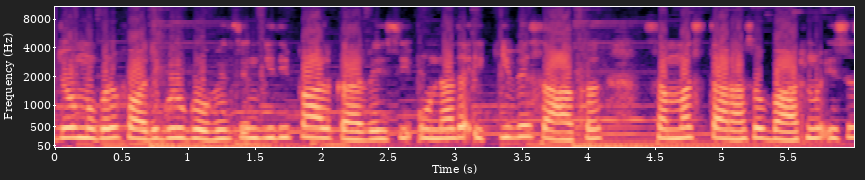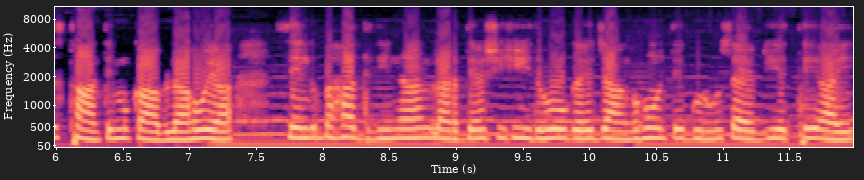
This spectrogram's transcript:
ਜੋ ਮੁਗਲ ਫੌਜ ਗੁਰੂ ਗੋਬਿੰਦ ਸਿੰਘ ਜੀ ਦੀ ਭਾਲ ਕਰ ਰਹੀ ਸੀ, ਉਹਨਾਂ ਦਾ 21 ਵਿਸਾਖ ਸੰਮਤ 1762 ਨੂੰ ਇਸ ਸਥਾਨ ਤੇ ਮੁਕਾਬਲਾ ਹੋਇਆ। ਸਿੰਘ ਬਹਾਦਰੀ ਨਾਲ ਲੜਦਿਆਂ ਸ਼ਹੀਦ ਹੋ ਗਏ। ਜੰਗ ਹੋਣ ਤੇ ਗੁਰੂ ਸਾਹਿਬ ਜੀ ਇੱਥੇ ਆਏ।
